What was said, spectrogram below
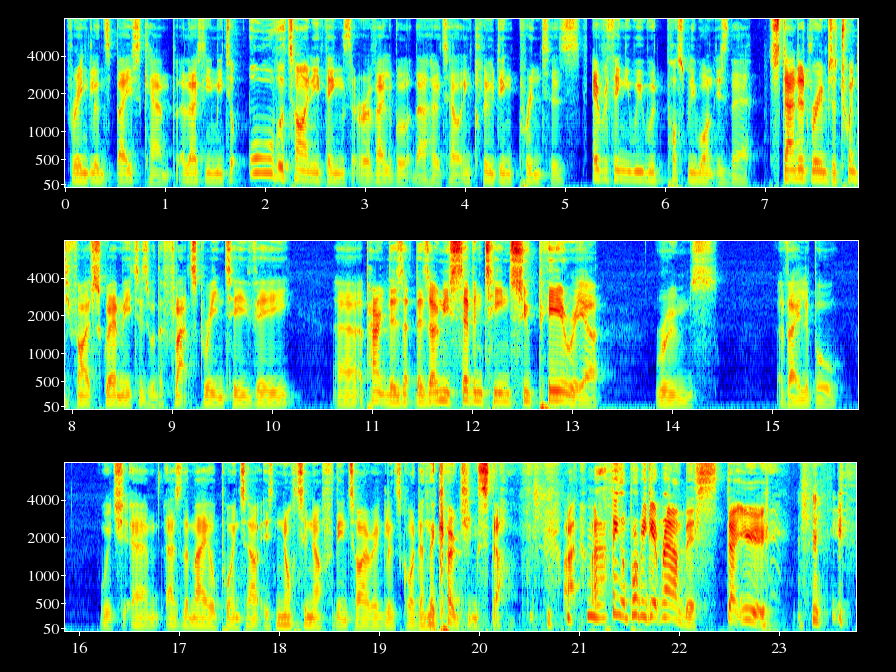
for England's base camp, alerting me to all the tiny things that are available at their hotel, including printers. Everything we would possibly want is there. Standard rooms are 25 square meters with a flat screen TV. Uh, apparently, there's there's only 17 superior rooms available, which, um, as the Mail points out, is not enough for the entire England squad and the coaching staff. I, I think I'll probably get round this, don't you?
